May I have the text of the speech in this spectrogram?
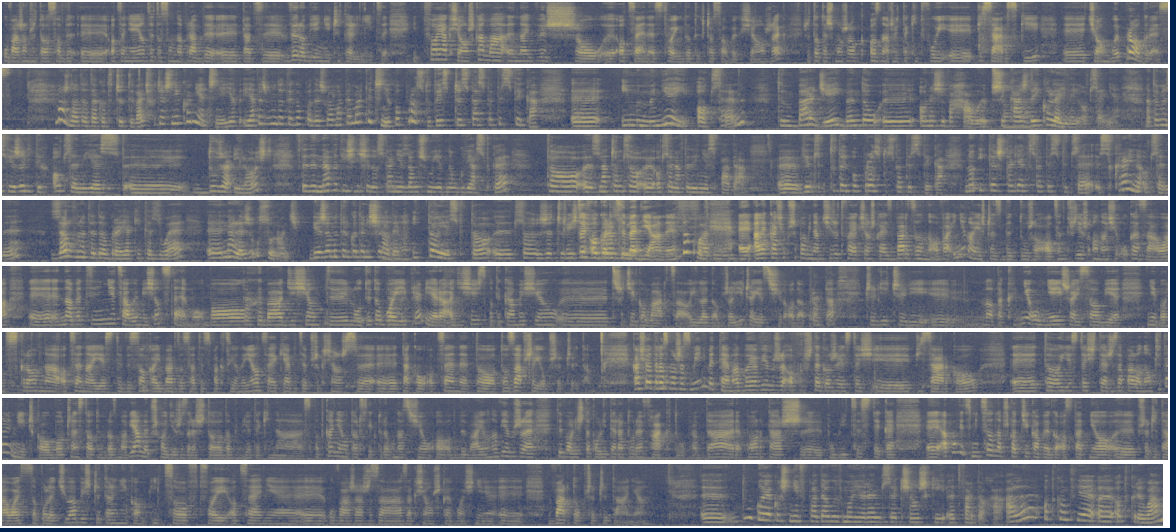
uważam, że te osoby oceniające to są naprawdę tacy wyrobieni czytelnicy. I Twoja książka ma najwyższą ocenę z Twoich dotychczasowych książek, że to też może oznaczać taki Twój pisarski, ciągły progres. Można to tak odczytywać, chociaż niekoniecznie. Ja, ja też bym do tego podeszła matematycznie. Po prostu to jest czysta statystyka. E, Im mniej ocen, tym bardziej będą y, one się wahały przy Mhm. każdej kolejnej ocenie. Natomiast jeżeli tych ocen jest y, duża ilość, wtedy nawet jeśli się dostanie załóżmy jedną gwiazdkę, to y, znacząco y, ocena wtedy nie spada. Y, Więc tutaj po prostu statystyka. No i też tak jak w statystyce, skrajne oceny, zarówno te dobre, jak i te złe, y, należy usunąć. Bierzemy tylko ten środek Mhm. i to jest to, y, co Czyli rzeczywiście coś w okolicy mediany. Dokładnie. E, Ale Kasiu, przypominam Ci, że Twoja książka jest bardzo nowa i nie ma jeszcze zbyt dużo ocen. Przecież ona się ukazała e, nawet niecały miesiąc temu, bo Tak. chyba 10 luty to była jej premiera, a dzisiaj spotykamy się e, 3 marca, o ile dobrze liczę, jest środa, prawda? Czyli, czyli e, no tak, nie umniejszaj sobie, nie bądź skromna, ocena jest wysoka i bardzo satysfakcjonująca. Jak ja widzę przy książce e, taką ocenę, to, to zawsze ją przeczytam. Kasiu, a teraz może zmieńmy temat, bo ja wiem, że oprócz tego, że jesteś y, pisarką, y, to jesteś też zapaloną czytelniczką, bo często o tym rozmawiamy. Przychodzisz zresztą do biblioteki na spotkania autorskie, które u nas się odbywają. No wiem, że Ty wolisz taką literaturę faktu, prawda? Reportaż, publicystykę. A powiedz mi, co na przykład ciekawego ostatnio przeczytałaś, co poleciłabyś czytelnikom i co w Twojej ocenie y, uważasz za, za książkę właśnie y, wartą przeczytania? Y, Długo jakoś nie wpadały w moje ręce książki Twardocha, ale odkąd je odkryłam,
